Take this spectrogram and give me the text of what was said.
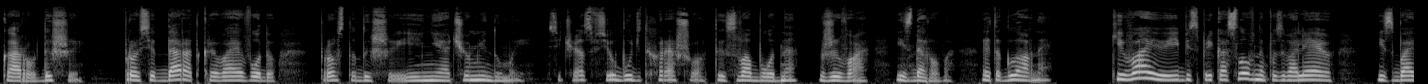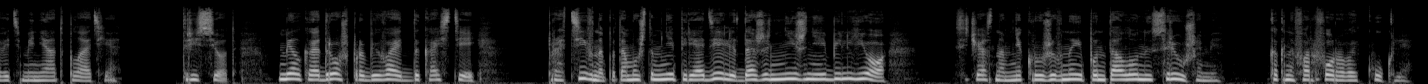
«Каро, дыши», — просит Дар, открывая воду. «Просто дыши и ни о чем не думай. Сейчас все будет хорошо. Ты свободна, жива и здорова. Это главное». Киваю и беспрекословно позволяю избавить меня от платья. Трясет, мелкая дрожь пробивает до костей. Противно, потому что мне переодели даже нижнее белье — Сейчас на мне кружевные панталоны с рюшами, как на фарфоровой кукле.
